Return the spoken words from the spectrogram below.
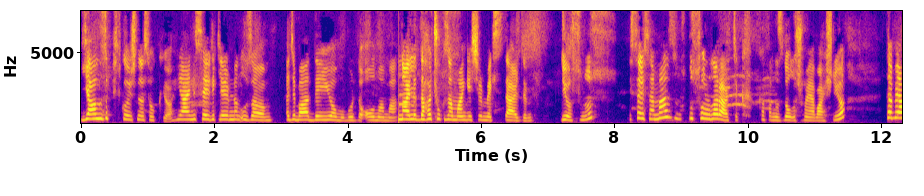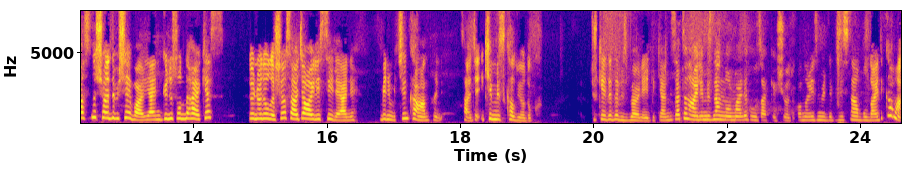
yalnızlık psikolojisine sokuyor. Yani sevdiklerimden uzağım. Acaba değiyor mu burada olmama? Onlarla daha çok zaman geçirmek isterdim diyorsunuz. İster istemez bu sorular artık kafanızda oluşmaya başlıyor. Tabii aslında şöyle bir şey var. Yani günün sonunda herkes dönüyor dolaşıyor sadece ailesiyle. Yani benim için Kaan hani sadece ikimiz kalıyorduk. Türkiye'de de biz böyleydik. Yani biz zaten ailemizden normalde de uzak yaşıyorduk. Onlar İzmir'de, biz İstanbul'daydık ama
